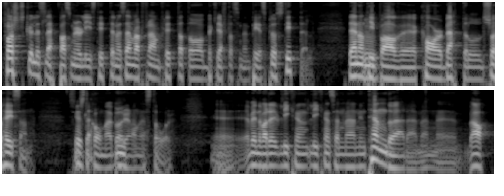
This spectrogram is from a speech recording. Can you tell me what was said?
först skulle släppas med release-titel men sen vart framflyttat och bekräftas som en PS Plus-titel. Det är någon typ av eh, Car Battle tjohejsan. Som Just ska det. komma i början av nästa år. Eh, jag vet inte vad det liknan, liknelsen med Nintendo är där men eh, ja,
